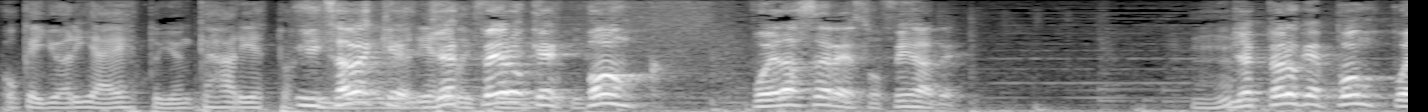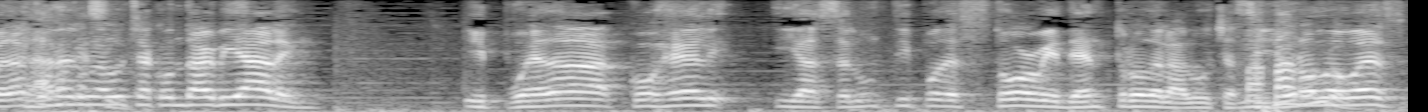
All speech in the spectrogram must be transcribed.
ok, yo haría esto, yo encajaría esto Y sabes haría yo espero que diferente". Punk pueda hacer eso, fíjate. Yo espero que Punk pueda Claro coger una sí. lucha con Darby Allen y pueda coger y hacer un tipo de story dentro de la lucha. Más si yo no veo eso,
